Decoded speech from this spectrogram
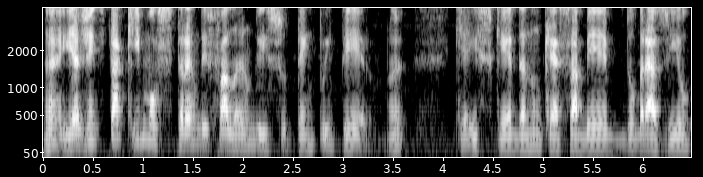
Né? E a gente está aqui mostrando e falando isso o tempo inteiro. Né? Que a esquerda não quer saber do Brasil,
